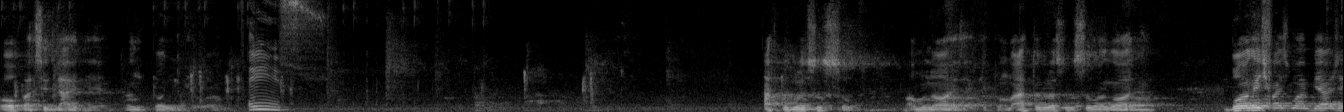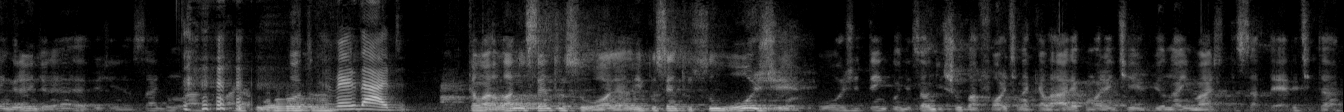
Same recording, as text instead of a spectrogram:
Opa, cidade. Antônio João. Isso. Mato Grosso do Sul. Vamos nós aqui para o Mato Grosso do Sul agora. Bom é que a gente faz uma viagem grande, né, Virginia? Sai de um lado, vai do outro. É verdade. Então, lá no Centro-Sul, olha, ali para o Centro-Sul, hoje, hoje tem condição de chuva forte naquela área, como a gente viu na imagem do satélite, tá?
